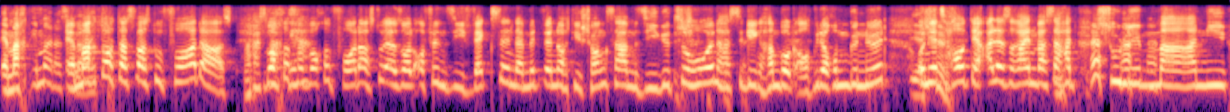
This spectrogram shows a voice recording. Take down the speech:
er macht immer das Er macht Gleiche. doch das, was du forderst. Was Woche macht für? Woche forderst du, er soll offensiv wechseln, damit wir noch die Chance haben, Siege zu holen. Hast du gegen Hamburg auch wieder rumgenölt. Ja, und jetzt stimmt. haut der alles rein, was er hat. Suleimani,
